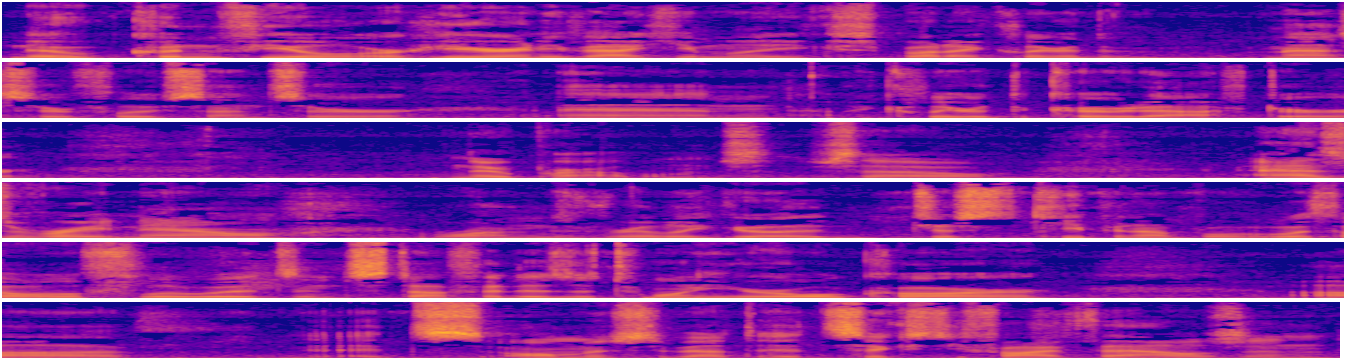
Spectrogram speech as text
no couldn't feel or hear any vacuum leaks but i cleared the mass airflow sensor and I cleared the code after, no problems. So as of right now, runs really good. Just keeping up with all the fluids and stuff. It is a 20 year old car. Uh, it's almost about to hit 65,000.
